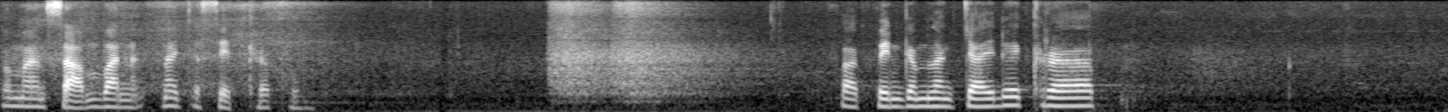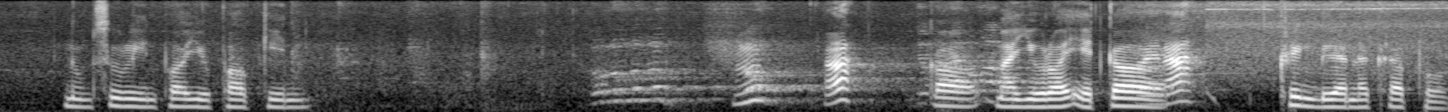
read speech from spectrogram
ประมาณสามวันน่ะน่าจะเสร็จครับผม ฝากเป็นกำลังใจด้วยครับ หนุ่มสุรินทร์พออยู่พอกินฮะก็มาอยู่ร้อยเอ็ดก็อะไรนะครึ่งเดือนแล้วครับผม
